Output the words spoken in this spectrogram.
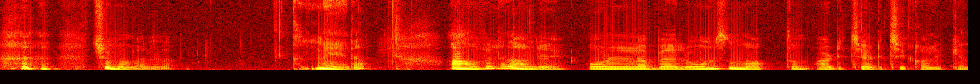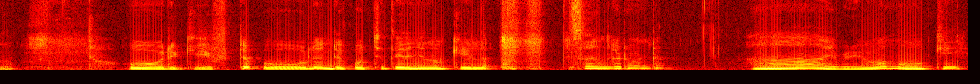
ചുമ്മാ പറഞ്ഞതാ. നേരം അവൾ താണ്ടേ ഉള്ള ബലൂൺസ് മൊത്തം അടിച്ചടിച്ച് കളിക്കുന്നു. ഒരു ഗിഫ്റ്റ് പോലും എന്റെ കൊച്ചു തിരിഞ്ഞു നോക്കിയില്ല. സങ്കടമുണ്ട്. ആ എവിടെയോ നോക്കി.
